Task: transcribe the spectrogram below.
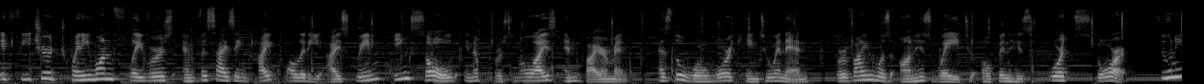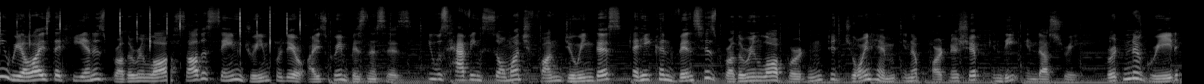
It featured 21 flavors emphasizing high-quality ice cream being sold in a personalized environment. As the World War came to an end, Irvine was on his way to open his fourth store. Soon he realized that he and his brother-in-law saw the same dream for their ice cream businesses. He was having so much fun doing this that he convinced his brother-in-law Burton to join him in a partnership in the industry. Burton agreed,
